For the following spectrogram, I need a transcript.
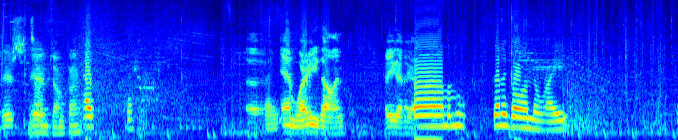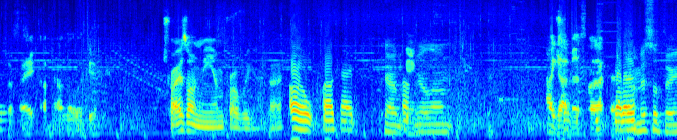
There's Yeah, I'm jumping. Uh, Em, where are you going? Where are you gonna go? Um, I'm gonna go on the right. Right? Okay, I'll go with you. tries on me. I'm probably gonna die. Oh, okay. Cap, Okay. you're alone. I got this. Uh, Better. I'm missile three.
